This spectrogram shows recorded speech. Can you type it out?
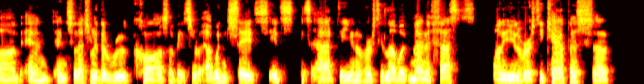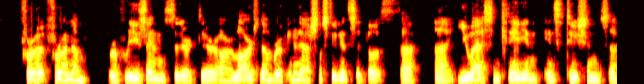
um, and and so that's really the root cause of it. So I wouldn't say it's it's it's at the university level. It manifests on a university campus uh, for a, for a number of reasons. There, there are a large number of international students at both uh, uh, U.S. and Canadian institutions uh,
